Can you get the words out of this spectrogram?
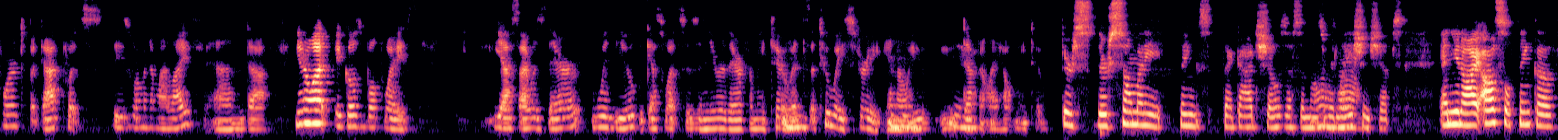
towards. But God puts these women in my life, and uh, you know what? It goes both ways. Yes, I was there with you, but guess what, Susan? You were there for me too. Mhm. It's a two-way street. You know, Mhm. you you Yeah. definitely helped me too. there's there's so many things that God shows us in those Mhm. relationships. And you know, I also think of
